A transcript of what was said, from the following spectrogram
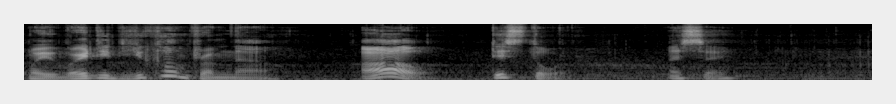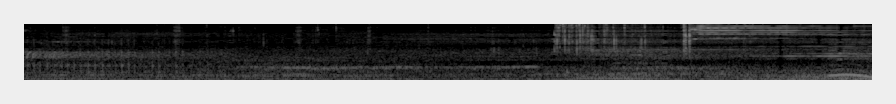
Wait, where did you come from now? Oh, this door. I see. Hmm.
